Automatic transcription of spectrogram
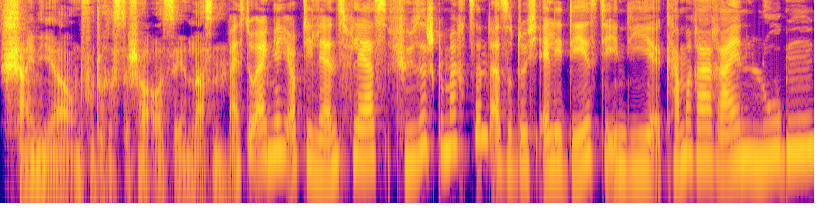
shinier und futuristischer aussehen lassen. Weißt du eigentlich, ob die Lensflares physisch gemacht sind, also durch LEDs, die in die Kamera reinlugen?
